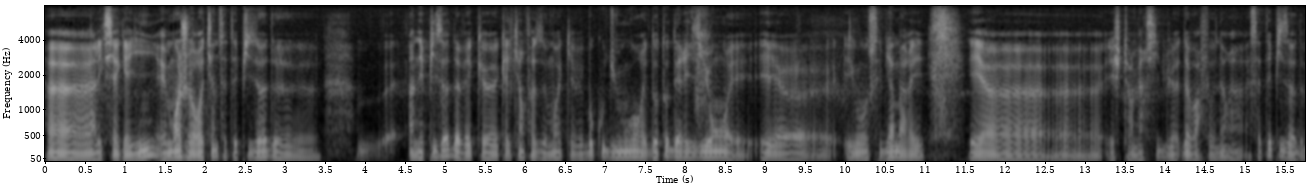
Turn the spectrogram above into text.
Alexis Agaï. Et moi, je retiens de cet épisode un épisode avec euh, quelqu'un en face de moi qui avait beaucoup d'humour et d'autodérision et, et, euh, on s'est bien marré. Et, euh, et, je te remercie d'avoir fait honneur à, à cet épisode.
